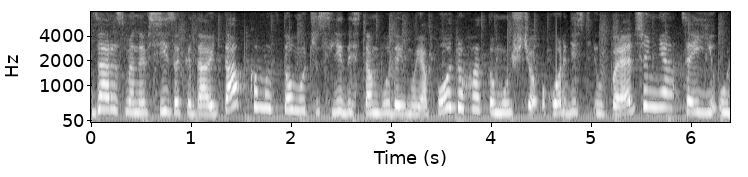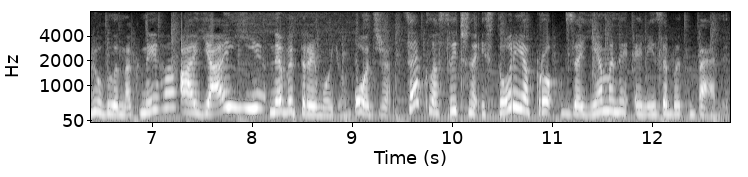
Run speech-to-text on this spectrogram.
Зараз мене всі закидають тапками, в тому числі десь там буде і моя подруга, тому що гордість і упередження це її улюблена книга, а я її не витримую. Отже, це класична історія про взаємини Елізабет Беннет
